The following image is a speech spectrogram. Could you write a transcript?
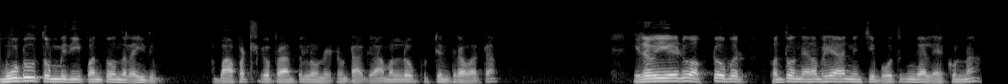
మూడు తొమ్మిది పంతొమ్మిది వందల ఐదు బాపట్ల ప్రాంతంలో ఉన్నటువంటి ఆ గ్రామంలో పుట్టిన తర్వాత ఇరవై ఏడు అక్టోబర్ పంతొమ్మిది ఎనభై ఆరు నుంచి భౌతికంగా లేకున్నా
